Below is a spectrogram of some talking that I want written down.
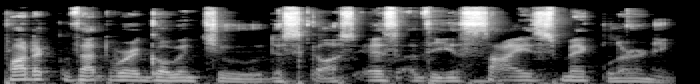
product that we're going to discuss is the Seismic Learning.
